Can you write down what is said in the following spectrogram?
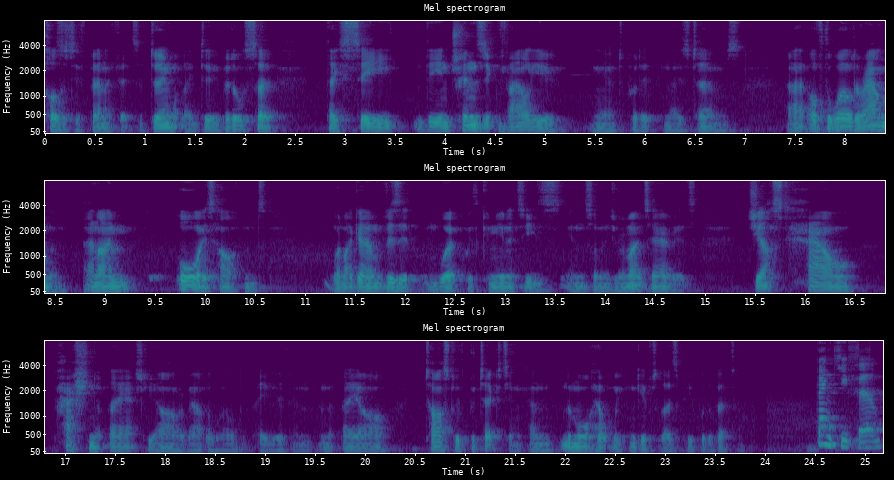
positive benefits of doing what they do, but also they see the intrinsic value, you know, to put it in those terms, uh, of the world around them. And I'm always heartened when I go and visit and work with communities in some of these remote areas, just how passionate they actually are about the world that they live in and that they are tasked with protecting. And the more help we can give to those people, the better. Thank you, Phil.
